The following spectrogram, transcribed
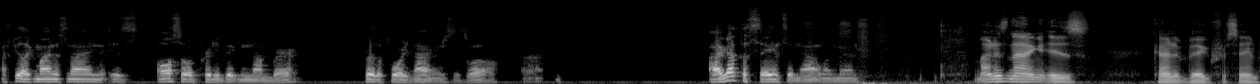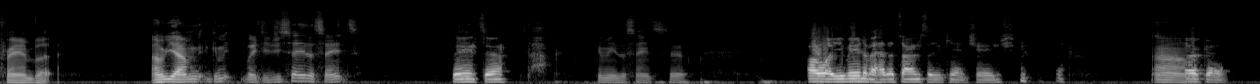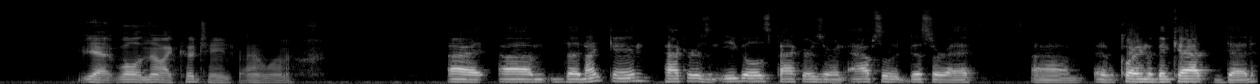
I feel like minus 9 is also a pretty big number for the 49ers as well. Uh, I got the Saints in that one, man. Minus nine is kind of big for San Fran, but oh yeah, I'm give me. Wait, did you say the Saints? Saints, yeah. Fuck, give me the Saints too. Oh, well, you made them ahead of time, so you can't change. Um, okay. Yeah, well, no, I could change, but I don't want to. All right. Um, the night game, Packers and Eagles. Packers are in absolute disarray. Um, according to Big Cat, dead.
